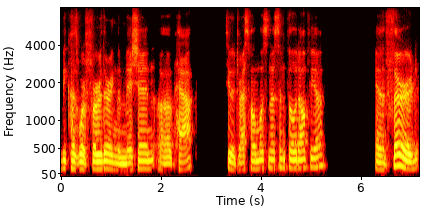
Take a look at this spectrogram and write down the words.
because we're furthering the mission of HAP to address homelessness in Philadelphia. And third,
